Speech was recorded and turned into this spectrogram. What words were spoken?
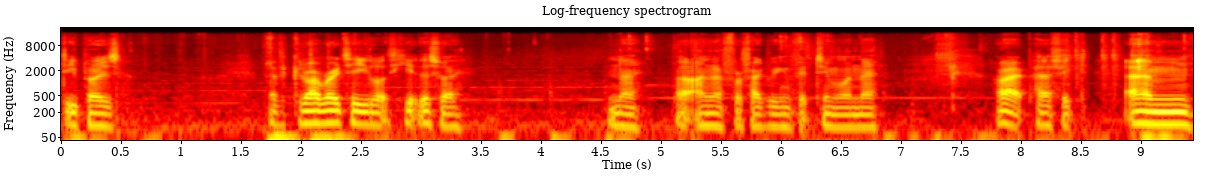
depots. Could I rotate you lot here this way? No, but I know for a fact we can fit two more in there. Alright, perfect. Um,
